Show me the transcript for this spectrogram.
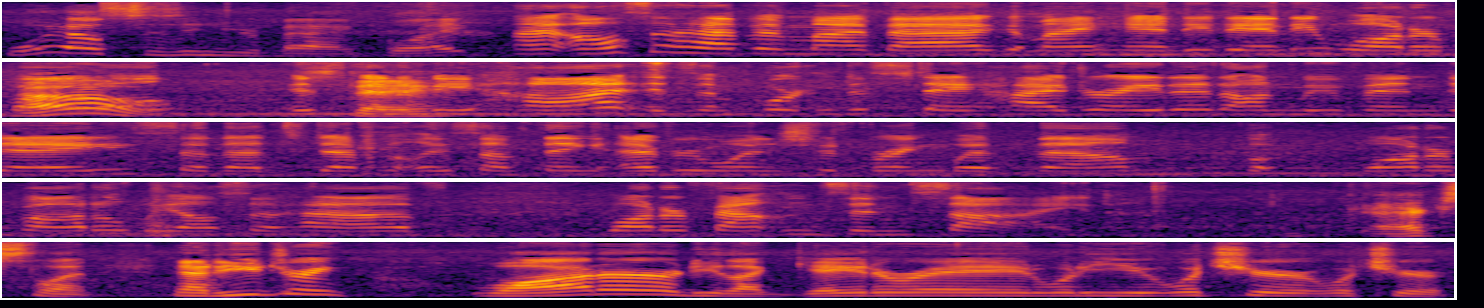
what else is in your bag blake I also have in my bag my handy dandy water bottle. Oh, it's going to be hot. It's important to stay hydrated on Move In day, so that's definitely something everyone should bring with them. But water bottle. We also have water fountains inside. Excellent. Now, do you drink water or do you like Gatorade? What do you? What's your? What's your?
